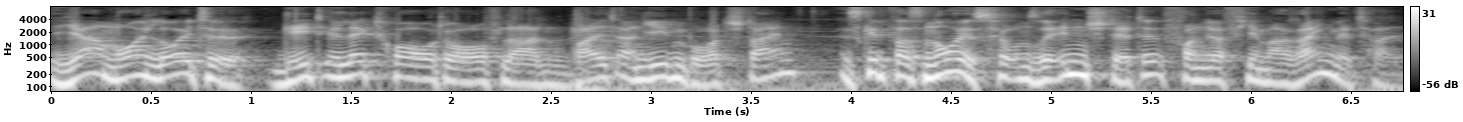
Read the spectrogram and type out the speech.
Ja, moin Leute! Geht Elektroauto aufladen bald an jedem Bordstein? Es gibt was Neues für unsere Innenstädte von der Firma Rheinmetall.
